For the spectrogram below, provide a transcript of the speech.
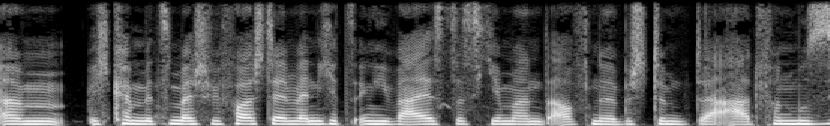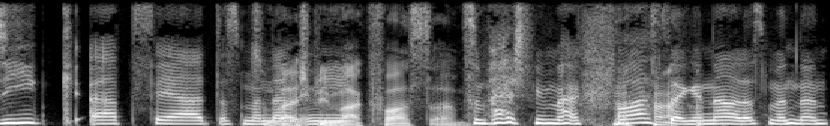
ähm, ich kann mir zum Beispiel vorstellen, wenn ich jetzt irgendwie weiß, dass jemand auf eine bestimmte Art von Musik abfährt, dass man zum dann. Zum Beispiel Mark Forster. Zum Beispiel Mark Forster, genau, dass man dann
